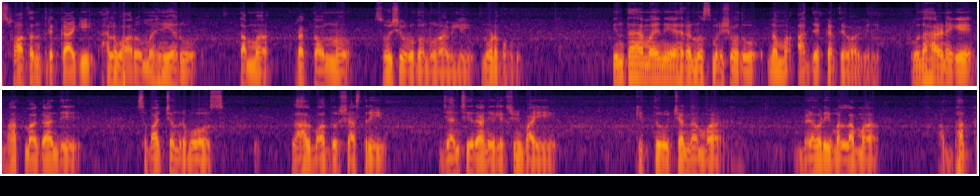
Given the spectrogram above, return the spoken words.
ಸ್ವಾತಂತ್ರ್ಯಕ್ಕಾಗಿ ಹಲವಾರು ಮಹಿಳೆಯರು ತಮ್ಮ ರಕ್ತವನ್ನು ಸೋಸಿರುವುದನ್ನು ನಾವಿಲ್ಲಿ ನೋಡಬಹುದು. ಇಂತಹ ಮಹನೀಯರನ್ನು ಸ್ಮರಿಸುವುದು ನಮ್ಮ ಆದ್ಯ ಕರ್ತವ್ಯವಾಗಿದೆ. ಉದಾಹರಣೆಗೆ ಮಹಾತ್ಮ ಗಾಂಧಿ, ಸುಭಾಷ್ ಚಂದ್ರ ಬೋಸ್, ಲಾಲ್ ಬಹದ್ದೂರ್ ಶಾಸ್ತ್ರಿ, ಝಾನ್ಸಿ ರಾಣಿ ಲಕ್ಷ್ಮೀಬಾಯಿ, ಕಿತ್ತೂರು ಚೆನ್ನಮ್ಮ, ಬೆಳವಡಿ ಮಲ್ಲಮ್ಮ ಅಬ್ಬಕ್ಕ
